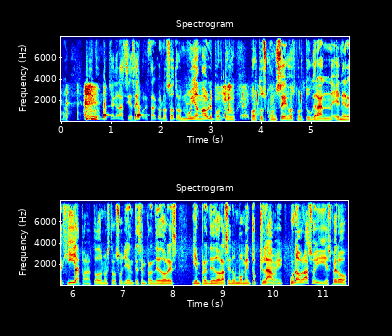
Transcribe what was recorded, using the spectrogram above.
muchas gracias eh, por estar con nosotros. Muy amable por, tu, por tus consejos, por tu gran energía para todos nuestros oyentes, emprendedores y emprendedoras en un momento clave. Un abrazo y espero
